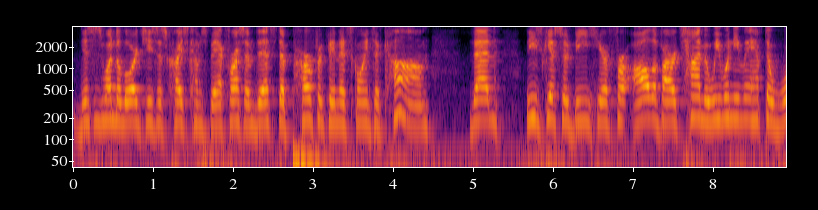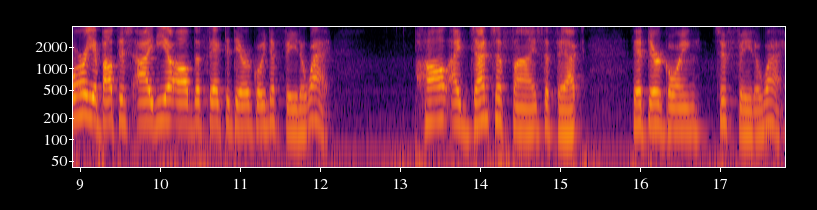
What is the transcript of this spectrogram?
this is when the Lord Jesus Christ comes back for us, and that's the perfect thing that's going to come, then these gifts would be here for all of our time, and we wouldn't even have to worry about this idea of the fact that they are going to fade away. Paul identifies the fact that they're going to fade away.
